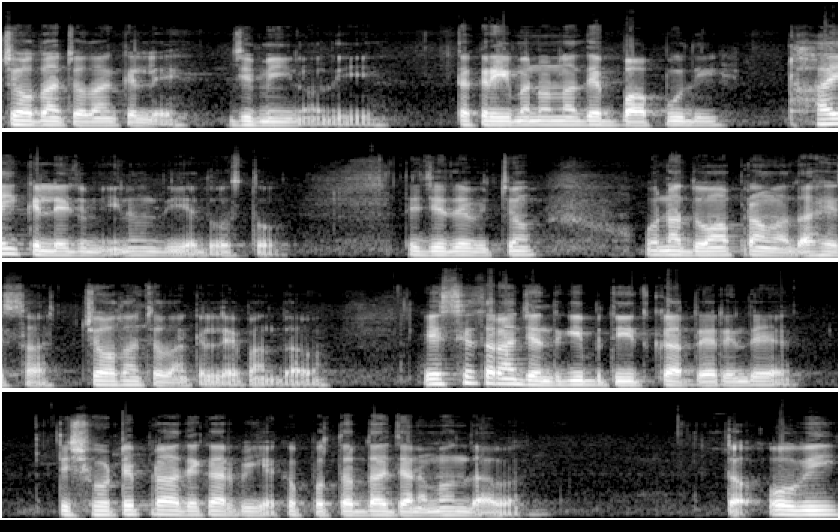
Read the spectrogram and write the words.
14-14 ਕਿੱਲੇ ਜ਼ਮੀਨ ਆਉਂਦੀ ਹੈ ਤਕਰੀਬਨ ਉਹਨਾਂ ਦੇ ਬਾਪੂ ਦੀ 28 ਕਿੱਲੇ ਜ਼ਮੀਨ ਹੁੰਦੀ ਹੈ ਦੋਸਤੋ। ਤੇ ਜਿਹਦੇ ਵਿੱਚੋਂ ਉਹਨਾਂ ਦੋਵਾਂ ਭਰਾਵਾਂ ਦਾ ਹਿੱਸਾ 14-14 ਕਿੱਲੇ ਬਣਦਾ ਵਾ। ਇਸੇ ਤਰ੍ਹਾਂ ਜ਼ਿੰਦਗੀ ਬਤੀਤ ਕਰਦੇ ਰਹਿੰਦੇ ਆ। ਤੇ ਛੋਟੇ ਭਰਾ ਦੇ ਘਰ ਵੀ ਇੱਕ ਪੁੱਤਰ ਦਾ ਜਨਮ ਹੁੰਦਾ ਵਾ। ਤਾਂ ਉਹ ਵੀ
